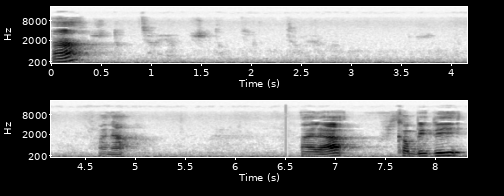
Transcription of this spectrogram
Hein? Voilà. Voilà. Quand bébé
